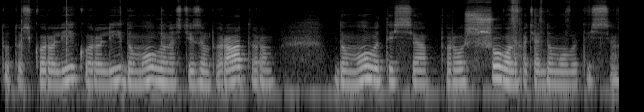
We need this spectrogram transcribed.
Тут ось королі, королі, домовленості з імператором. Домовитися. Про що вони хочуть домовитися?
